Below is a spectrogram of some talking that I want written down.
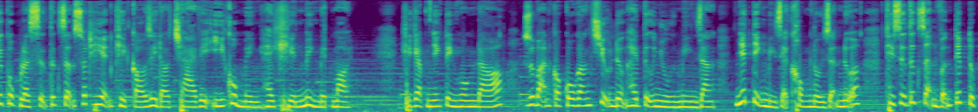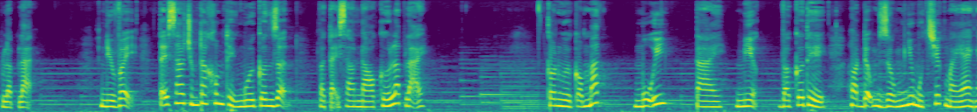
kết cục là sự tức giận xuất hiện khi có gì đó trái với ý của mình hay khiến mình mệt mỏi khi gặp những tình huống đó, dù bạn có cố gắng chịu đựng hay tự nhủ mình rằng nhất định mình sẽ không nổi giận nữa, thì sự tức giận vẫn tiếp tục lặp lại. Nếu vậy, tại sao chúng ta không thể nguôi cơn giận và tại sao nó cứ lặp lại? Con người có mắt, mũi, tai, miệng và cơ thể hoạt động giống như một chiếc máy ảnh.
